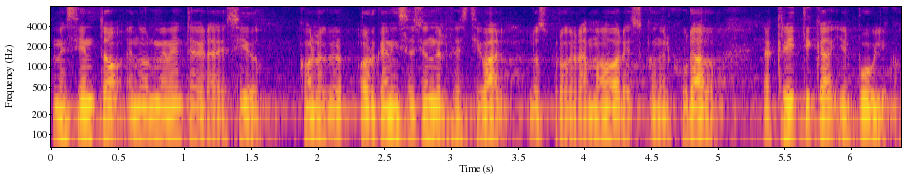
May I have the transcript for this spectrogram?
Me siento enormemente agradecido con la organización del festival, los programadores, con el jurado, la crítica y el público.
